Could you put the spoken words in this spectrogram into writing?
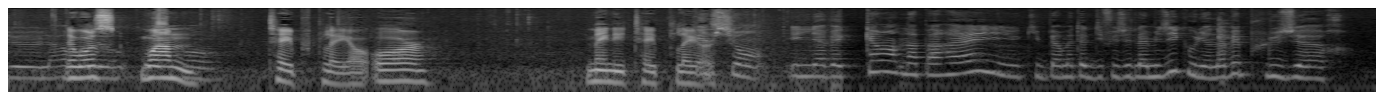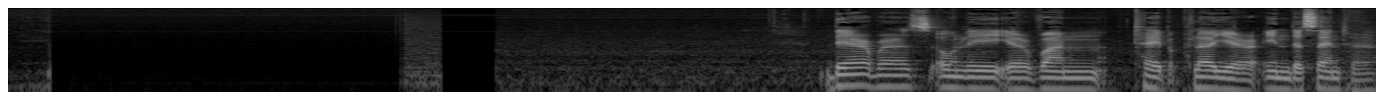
de l'arbre There was de one Haut-Rang. tape player or many tape players? Question. Il n'y avait qu'un appareil qui permettait de diffuser de la musique ou il y en avait plusieurs? There was only uh, one tape player in the center.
